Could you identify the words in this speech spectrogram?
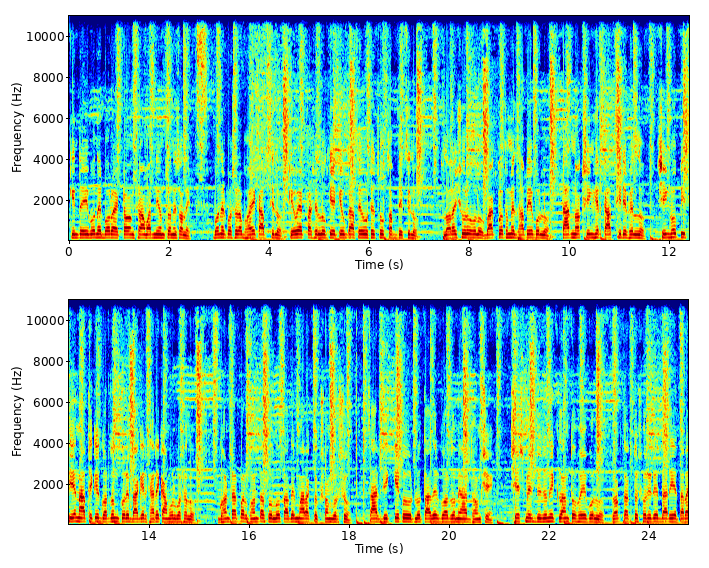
কিন্তু এই বনের বড় একটা অংশ আমার নিয়ন্ত্রণে চলে। বনের পশুরা ভয়ে কাঁপছিল। কেউ এক পাশে লুকিয়ে কেউ গাছে উঠে চুপচাপ দেখছিল। লড়াই শুরু হলো। বাঘ প্রথমে ঝাঁপিয়ে পড়ল। তার নখ সিংহের কাজ ছিঁড়ে ফেলল। সিংহ পিছিয়ে না থেকে গর্জন করে বাঘের ঘাড়ে কামড় বসালো। ঘণ্টার পর ঘণ্টা চলল তাদের মারাত্মক সংঘর্ষ। চারদিক কেঁপে উঠল তাদের গর্জনে আর ধ্বংসে। শেষমেশ দুজনেই ক্লান্ত হয়ে পড়ল। রক্তাক্ত শরীরে দাঁড়িয়ে তারা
